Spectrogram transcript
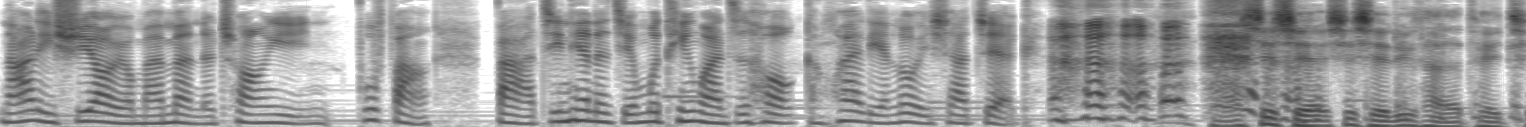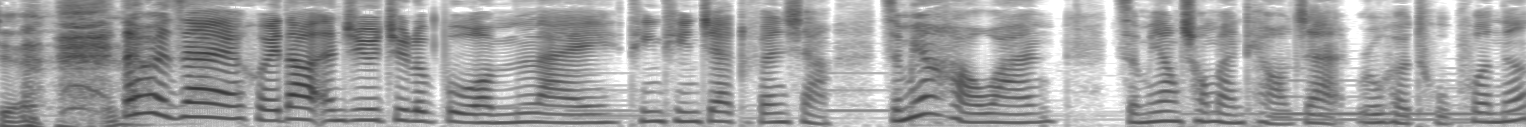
哪里需要有满满的创意，不妨把今天的节目听完之后，赶快联络一下 Jack。好，谢谢谢谢绿塔的推荐。待会儿再回到 NGU 俱乐部，我们来听听 Jack 分享怎么样好玩，怎么样充满挑战，如何突破呢？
